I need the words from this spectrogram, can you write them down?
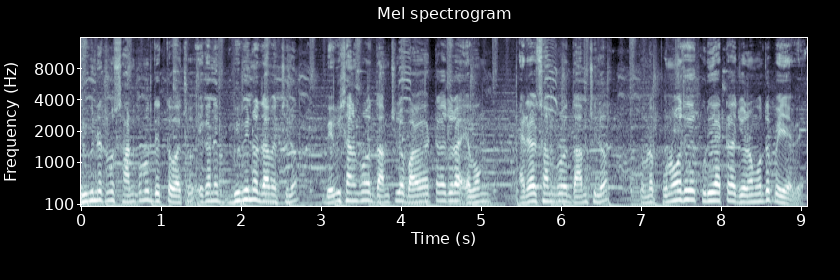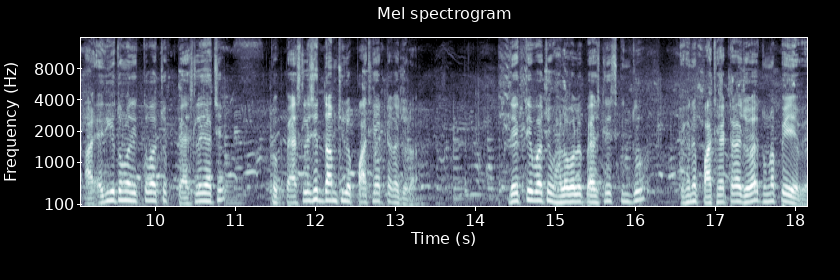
বিভিন্ন তোমরা সানকুনুর দেখতে পাচ্ছ। এখানে বিভিন্ন দামের ছিল। বেবি সানকুনোর দাম ছিল বারো হাজার টাকা জোড়া এবং অ্যাডাল্ট সানকুনোর দাম ছিল তোমরা পনেরো থেকে কুড়ি হাজার টাকা জোড়ার মধ্যে পেয়ে যাবে। আর এদিকে তোমরা দেখতে পাচ্ছ প্যাসলেস আছে। তো প্যাসলেসের দাম ছিল পাঁচ হাজার টাকা জোড়া। দেখতেই পাচ্ছ ভালো ভালো প্যাসলেস কিন্তু এখানে পাঁচ হাজার টাকা জোড়ায় তোমরা পেয়ে যাবে।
